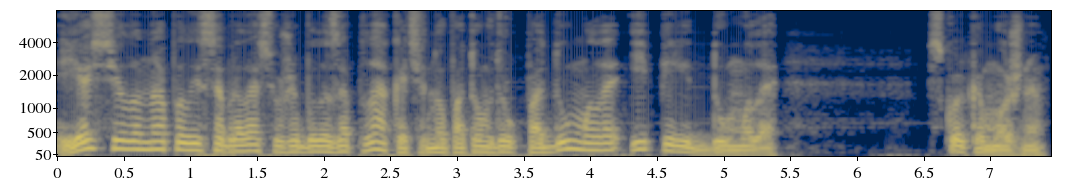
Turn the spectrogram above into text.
Я села на пол и собралась уже было заплакать, но потом вдруг подумала и передумала. Сколько можно?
